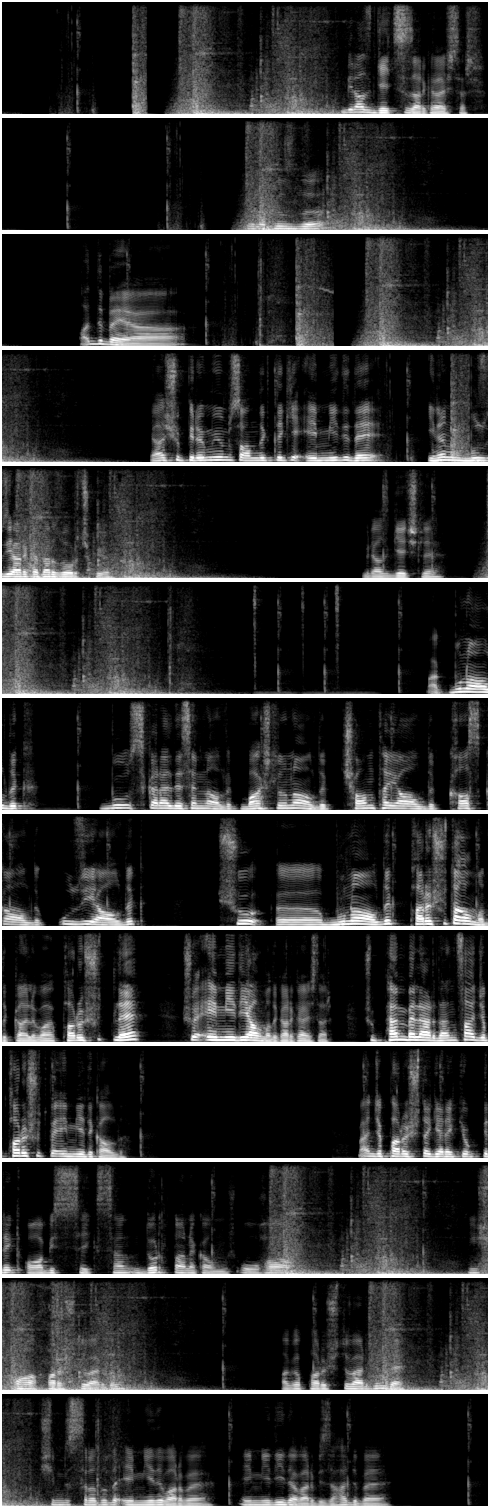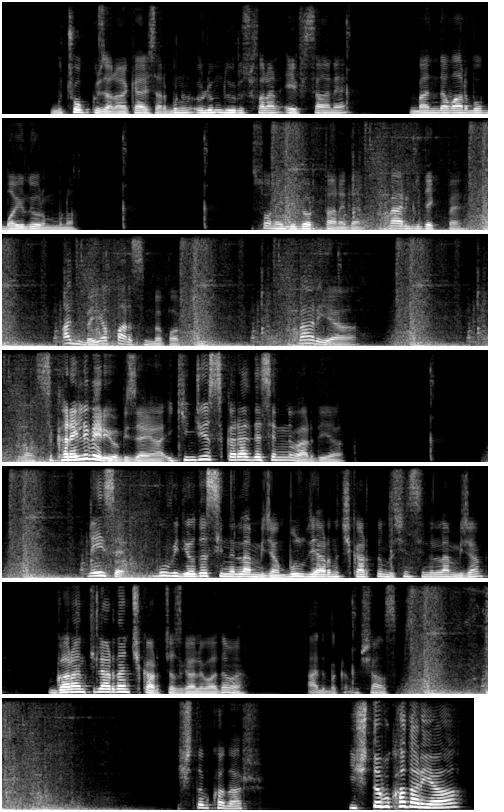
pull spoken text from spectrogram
Biraz geçsiz arkadaşlar. Böyle hızlı. Hadi be ya. Ya şu premium sandıktaki M7 de inanın buz diyarı kadar zor çıkıyor. Biraz geçli. Bak bunu aldık. Bu skaral desenini aldık. Başlığını aldık. Çantayı aldık. Kaskı aldık. Uzi'yi aldık. Şu e, bunu aldık. Paraşüt almadık galiba. Paraşütle şu M7'yi almadık arkadaşlar. Şu pembelerden sadece paraşüt ve M7 kaldı. Bence paraşüte gerek yok. Direkt abi 84 tane kalmış. Oha. İnş Aha paraşütü verdi. Aga paraşütü verdim de. Şimdi sırada da M7 var be. M7'yi de ver bize hadi be. Bu çok güzel arkadaşlar. Bunun ölüm duyurusu falan efsane. Bende var bu. Bayılıyorum buna. Son 54 taneden. Ver gidek be. Hadi be yaparsın be PUBG. Ver ya. Ulan Skarel'i veriyor bize ya. İkinciye Skarel desenini verdi ya. Neyse bu videoda sinirlenmeyeceğim. Buz diyarını çıkarttığımız için sinirlenmeyeceğim. Garantilerden çıkartacağız galiba değil mi? Hadi bakalım şansımız. İşte bu kadar. İşte bu kadar ya.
